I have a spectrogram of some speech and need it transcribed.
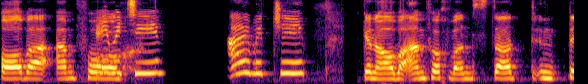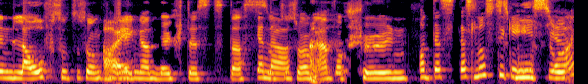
aber einfach. Hey Richie! Hi, Richie. Genau, aber einfach, wenn du da den, den Lauf sozusagen verlängern möchtest, dass Genau. sozusagen einfach schön Und das, das Lustige ist ja,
